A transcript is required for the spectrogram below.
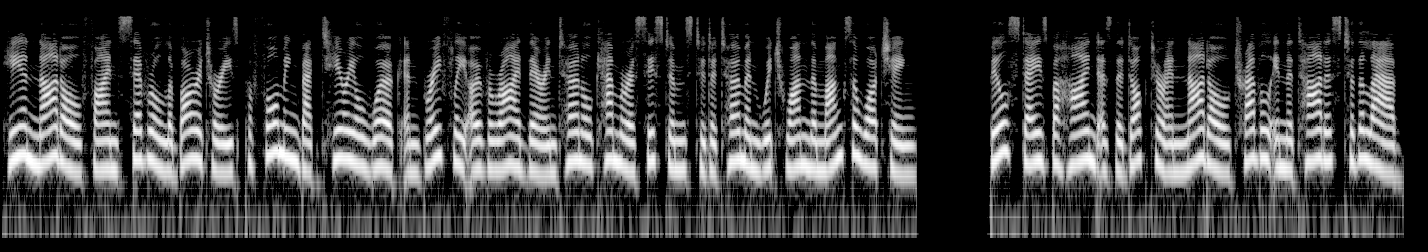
He and Nardole find several laboratories performing bacterial work and briefly override their internal camera systems to determine which one the monks are watching. Bill stays behind as the Doctor and Nardole travel in the TARDIS to the lab.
